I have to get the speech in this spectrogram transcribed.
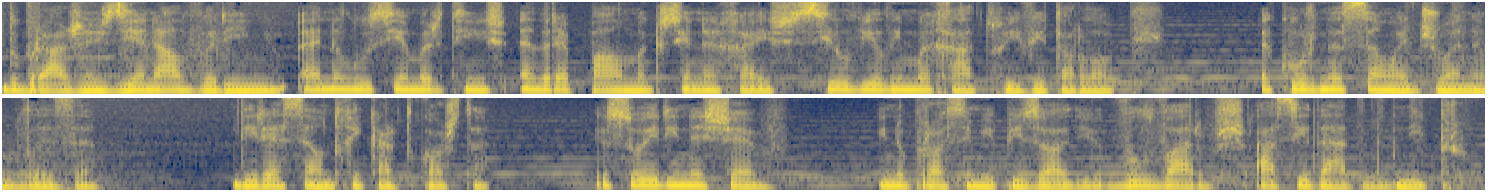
Dobragens de Ana Alvarinho, Ana Lúcia Martins, André Palma, Cristina Reis, Silvia Lima Rato e Vitor Lopes. A coordenação é de Joana Beleza. Direção de Ricardo Costa. Eu sou Irina Chev e no próximo episódio vou levar-vos à cidade de Dnipro.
